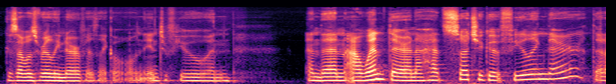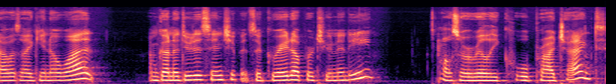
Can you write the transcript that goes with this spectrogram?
because I was really nervous, like oh, an interview, and and then I went there and I had such a good feeling there that I was like, you know what, I'm gonna do this internship. It's a great opportunity, also a really cool project.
